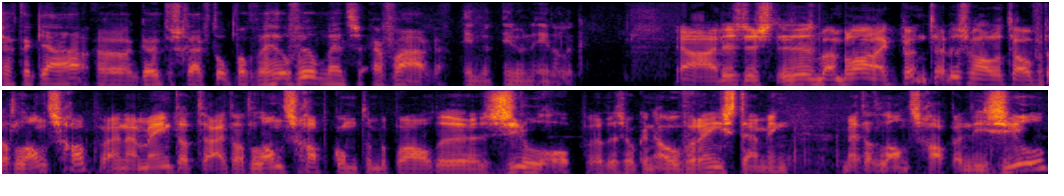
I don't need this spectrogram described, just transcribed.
En zegt ja, eh, Goethe schrijft op wat we heel veel mensen ervaren in, hun- in hun innerlijk. Ja, dus, dus dit is een belangrijk punt. Hè. Dus we hadden het over dat landschap. En hij meent dat uit dat landschap komt een bepaalde ziel op. Dat is ook in overeenstemming met dat landschap. En die ziel,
